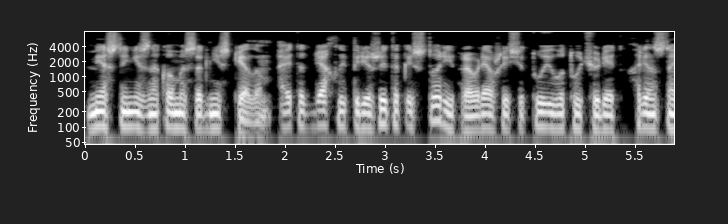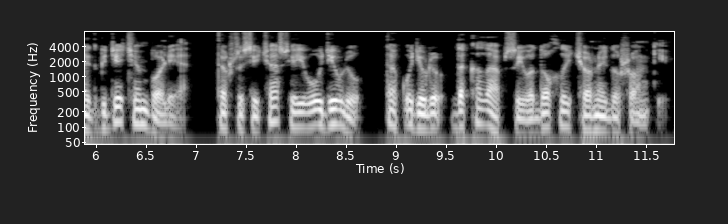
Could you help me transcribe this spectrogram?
Местный незнакомый с огнестрелом, а этот дряхлый пережиток истории, провалявшийся ту его тучу лет, хрен знает где, тем более. Так что сейчас я его удивлю, так удивлю до коллапса его дохлой черной душонки.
